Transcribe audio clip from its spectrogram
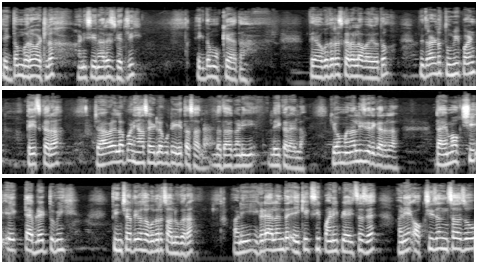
एकदम बरं वाटलं आणि सिनारेस घेतली. एकदम ओके आहे आता. ते अगोदरच करायला पाहिजे होतं. मित्रांनो तुम्ही पण तेच करा. ज्या वेळेला पण ह्या साईडला कुठे येत असाल लडाख आणि ले करायला किंवा मनाली जरी करायला डायमॉक्सची एक टॅबलेट तुम्ही तीन चार दिवस अगोदर चालू करा. आणि इकडे आल्यानंतर एक एक सी पाणी प्यायचंच आहे. आणि ऑक्सिजनचा जो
